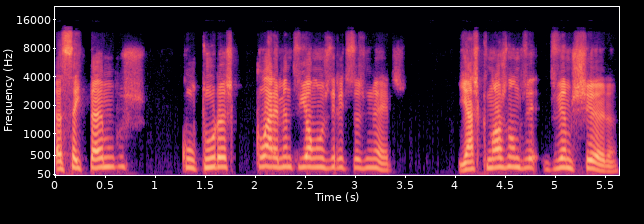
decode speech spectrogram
aceitamos culturas que claramente violam os direitos das mulheres. E acho que nós não deve, devemos ser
